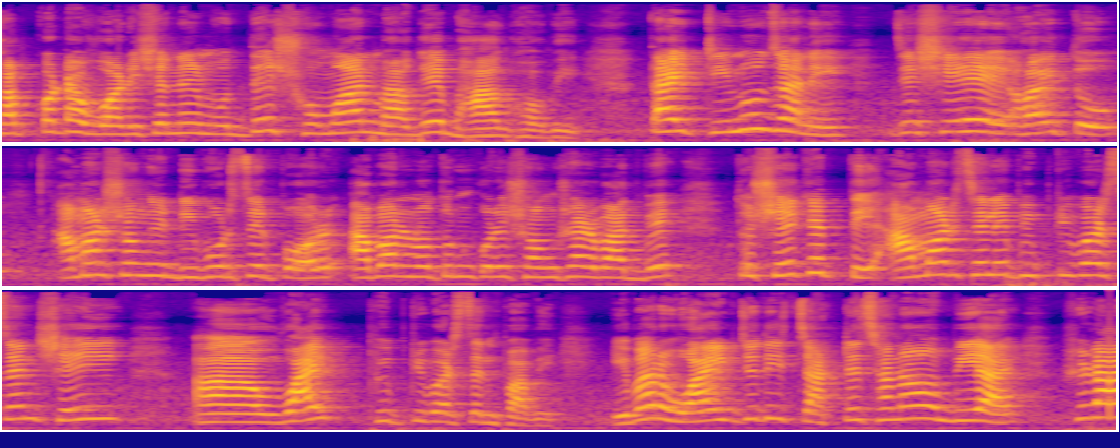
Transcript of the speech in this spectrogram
সবকটা ওয়ারিশানের মধ্যে সমান ভাগে ভাগ হবে। তাই টিনু জানে যে সে হয়তো আমার সঙ্গে ডিভোর্সের পর আবার নতুন করে সংসার বাঁধবে। তো সেক্ষেত্রে আমার ছেলে ফিফটি পার্সেন্ট সেই ওয়াইফ ফিফটি পার্সেন্ট পাবে। এবার ওয়াইফ যদি চারটে ছানাও বিয়ায়, সেটা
